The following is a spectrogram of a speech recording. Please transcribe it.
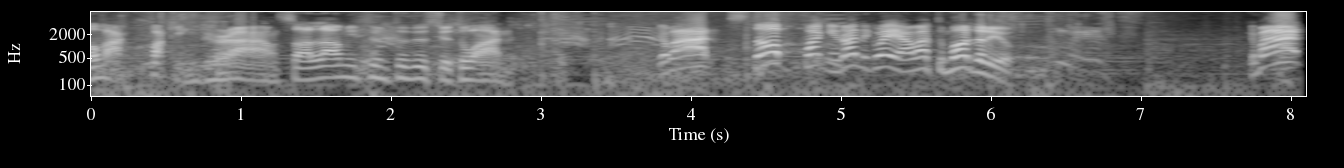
of our fucking ground. So allow me to introduce you to one. Come on, stop fucking running away. I want to murder you. Come on.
